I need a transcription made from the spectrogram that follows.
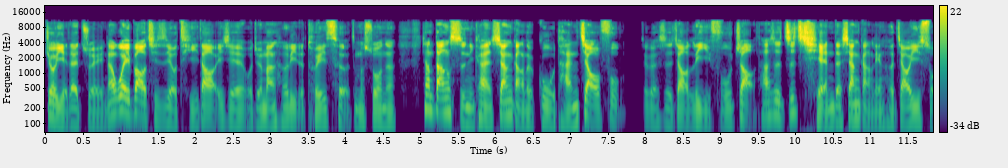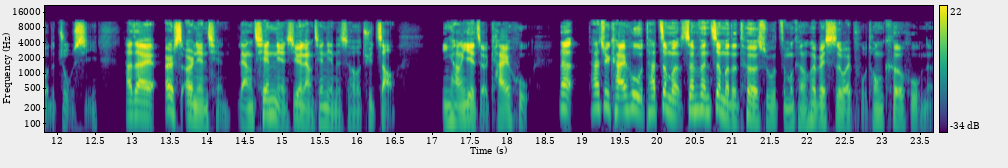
就也在追。那《卫报》其实有提到一些我觉得蛮合理的推测，怎么说呢？像当时你看香港的股坛教父，这个是叫李福照，他是之前的香港联合交易所的主席，他在二十二年前，两千年西元两千年的时候去找银行业者开户，他去开户，他这么身份这么的特殊，怎么可能会被视为普通客户呢？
